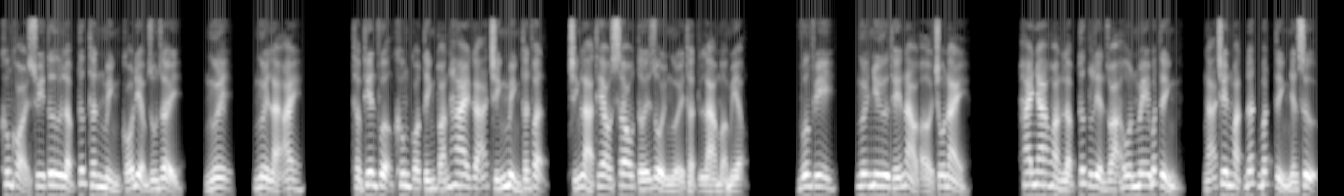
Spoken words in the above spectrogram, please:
Không khỏi suy tư lập tức thân mình có điểm run rẩy, ngươi, ngươi là ai? Thẩm Thiên Phượng không có tính toán hai gã chính mình thân phận, chính là theo sau tới rồi người thật là mở miệng. Vương Phi, ngươi như thế nào ở chỗ này? Hai nha hoàn lập tức liền dọa hôn mê bất tỉnh, ngã trên mặt đất bất tỉnh nhân sự.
